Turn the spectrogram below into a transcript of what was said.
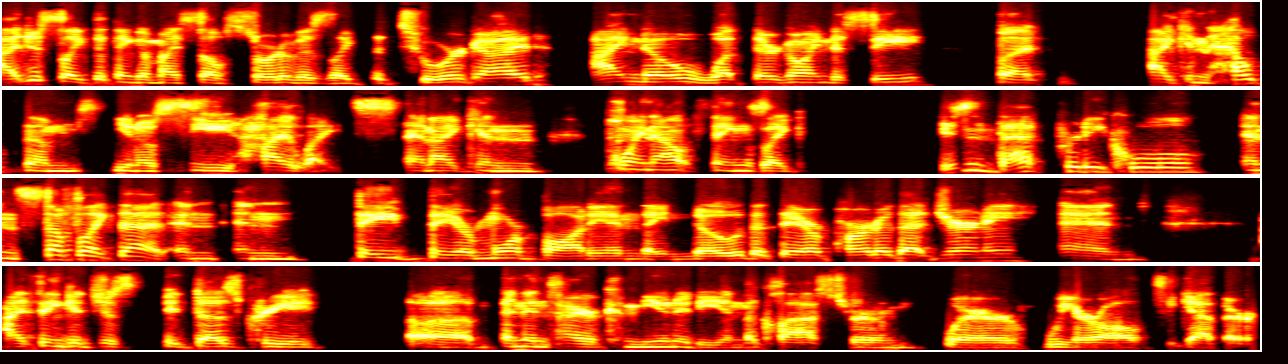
I just like to think of myself sort of as like the tour guide. I know what they're going to see, but I can help them, you know, see highlights and I can point out things like, isn't that pretty cool? And stuff like that. And and they they are more bought in. They know that they are part of that journey. And I think it just it does create uh, an entire community in the classroom where we are all together.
